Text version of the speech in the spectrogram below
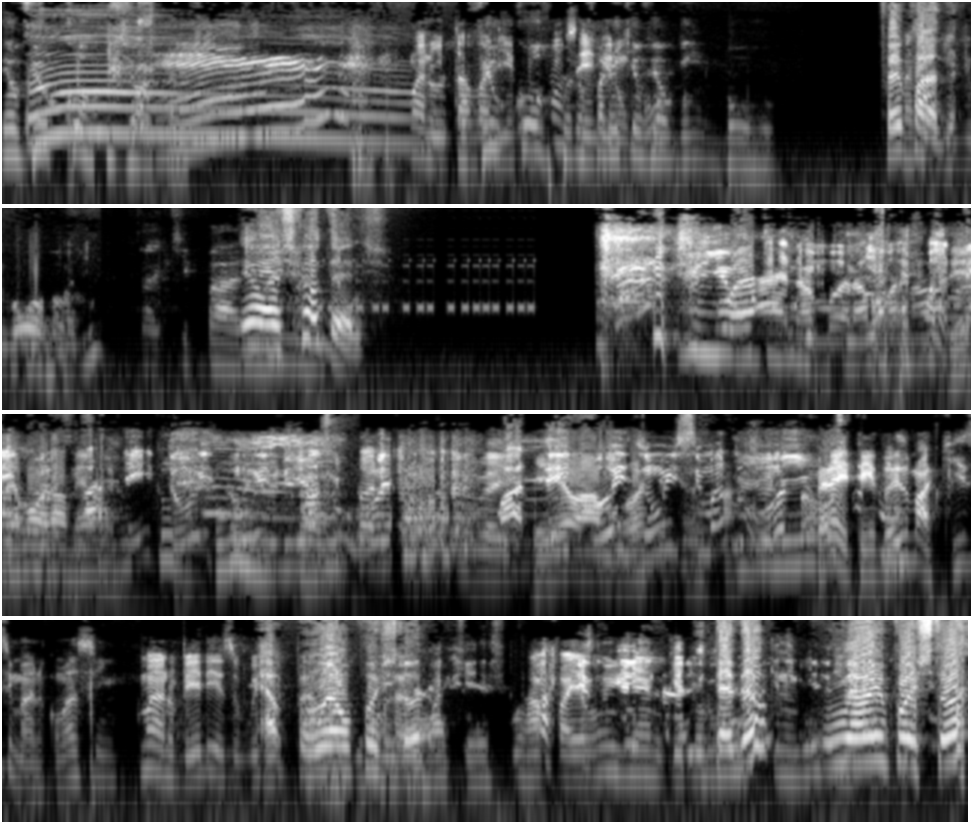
Eu vi o corpo, idiota. Mano, eu Eu tava vi ali. o corpo, eu não falei viram que eu vi alguém burro. Foi o ali? Tá que pariu. Eu acho que é o Denis. Ah, na moral, Dele, na moral mesmo. matei dois, um em cima do outro. Matei Pelo dois, um em cima tá. do outro. Pera aí, tem dois Maquise, mano? Como assim? Mano, beleza, o bicho É, um é um impostor. O Rafael é um ingênuo, Entendeu? Um é um impostor.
